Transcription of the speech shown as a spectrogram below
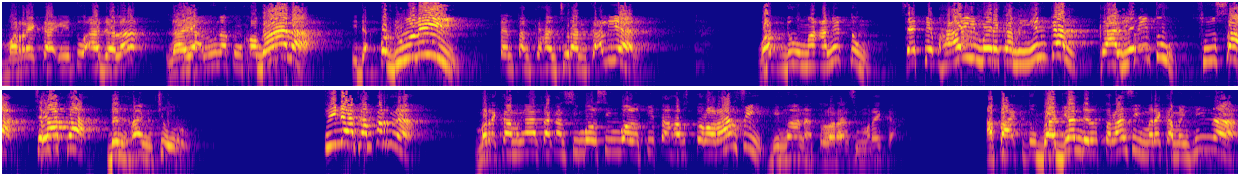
Mereka itu adalah layak lunakum khabala. Tidak peduli tentang kehancuran kalian. Waddu ma'anitum. Setiap hari mereka menginginkan kalian itu susah, celaka, dan hancur. Tidak akan pernah. Mereka mengatakan simbol-simbol kita harus toleransi. Di mana toleransi mereka? Apa itu bagian dari toleransi mereka menghina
